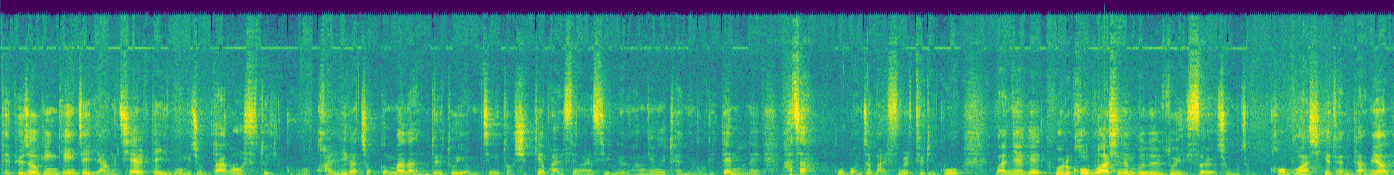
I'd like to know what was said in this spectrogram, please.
대표적인 게 이제 양치할 때 잇몸이 좀 따가울 수도 있고 관리가 조금만 안 돼도 염증이 더 쉽게 발생할 수 있는 환경이 되는 거기 때문에 하자. 라고 먼저 말씀을 드리고 만약에 그거를 거부하시는 분들도 있어요 종종 거부하시게 된다면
